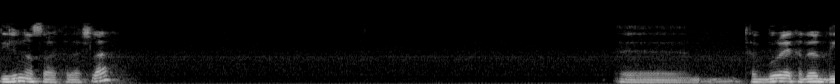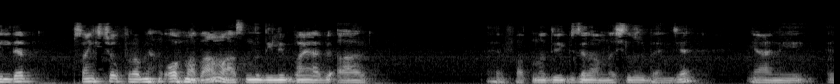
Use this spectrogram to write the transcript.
Dili nasıl arkadaşlar? Ee, tabi buraya kadar dilde sanki çok problem olmadı ama aslında dili bayağı bir ağır. Ee, Fatma diyor güzel anlaşılır bence. Yani e,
